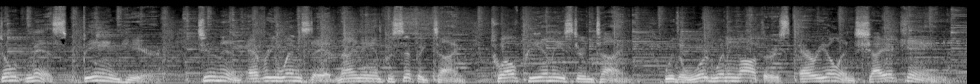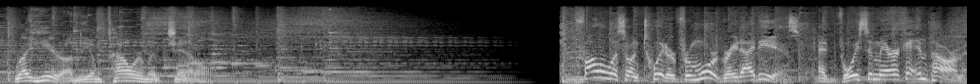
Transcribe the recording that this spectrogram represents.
Don't miss Being Here. Tune in every Wednesday at 9 a.m. Pacific Time, 12 p.m. Eastern Time, with award winning authors Ariel and Shya Kane, right here on the Empowerment Channel. Follow us on Twitter for more great ideas at Voice America Empowerment.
